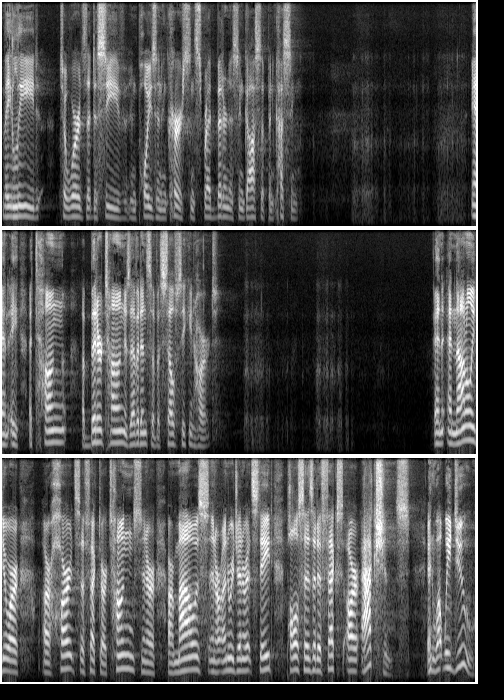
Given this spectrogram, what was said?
they lead to words that deceive and poison and curse and spread bitterness and gossip and cussing. And a, a tongue A bitter tongue is evidence of a self seeking heart. And, and not only do our, our hearts affect our tongues and our, our mouths and our unregenerate state, Paul says it affects our actions and what we do.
